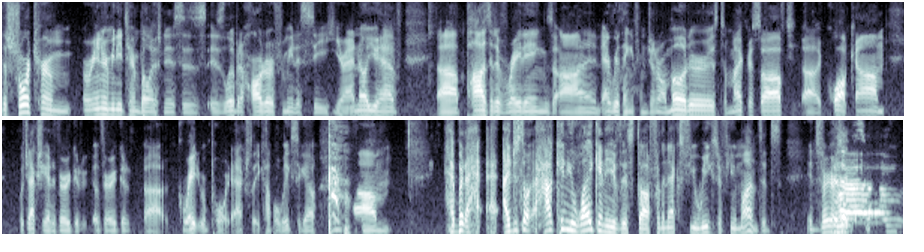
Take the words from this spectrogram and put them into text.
the short term or intermediate term bullishness is is a little bit harder for me to see here. I know you have uh, positive ratings on everything from General Motors to Microsoft, uh, Qualcomm, which actually had a very good, a very good, uh, great report actually a couple weeks ago. Um, but I just don't. How can you like any of this stuff for the next few weeks or few months? It's it's very hard. Um,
